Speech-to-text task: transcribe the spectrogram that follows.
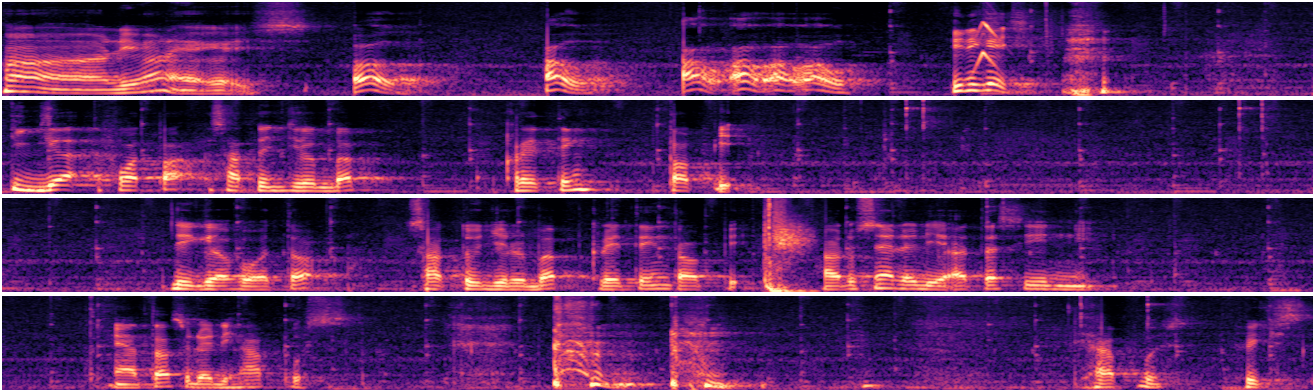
Hah, di mana ya guys? Oh, oh, oh, oh, oh, oh. Ini guys, tiga foto, satu jilbab, keriting, topi. Tiga foto, satu jilbab, keriting, topi. Harusnya ada di atas sini. Ternyata sudah dihapus. dihapus fix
